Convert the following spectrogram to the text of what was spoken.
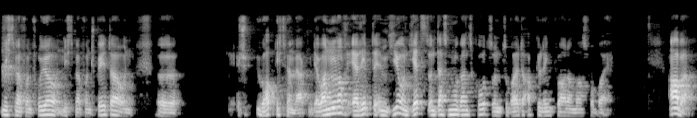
nichts mehr von früher und nichts mehr von später und äh, überhaupt nichts mehr merken. Der war nur noch, er lebte im Hier und Jetzt und das nur ganz kurz und sobald er abgelenkt war, dann war es vorbei. Aber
